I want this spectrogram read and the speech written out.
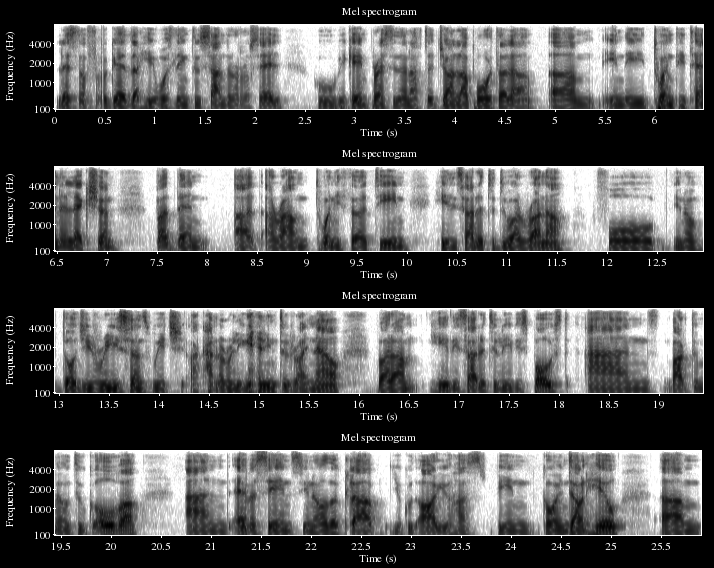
Let's not forget that he was linked to Sandro Rosell, who became president after Joan Laporta um, in the 2010 election. But then at around 2013, he decided to do a runner for you know dodgy reasons, which I cannot really get into right now. But um, he decided to leave his post, and Bartomeu took over. And ever since, you know, the club you could argue has been going downhill. Um,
